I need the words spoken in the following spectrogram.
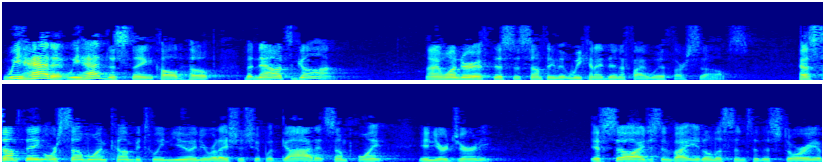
we had it. We had this thing called hope, but now it's gone. And I wonder if this is something that we can identify with ourselves. Has something or someone come between you and your relationship with God at some point in your journey? If so, I just invite you to listen to the story of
